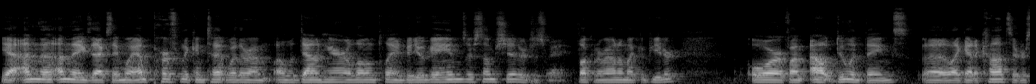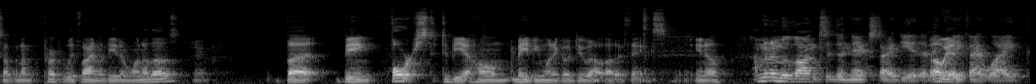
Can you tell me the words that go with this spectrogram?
yeah, I'm the I'm the exact same way. I'm perfectly content whether I'm uh, down here alone playing video games or some shit, or just Right. fucking around on my computer, or if I'm out doing things uh, like at a concert or something. I'm perfectly fine with either one of those. Yeah. But being forced to be at home made me want to go do out other things. You know. I'm gonna move on to the next idea that I Oh, yeah. think I like.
